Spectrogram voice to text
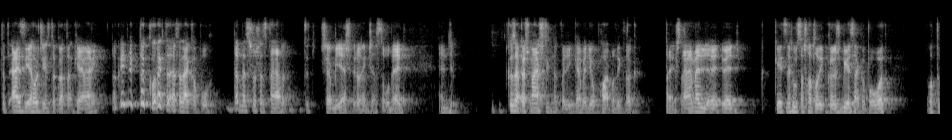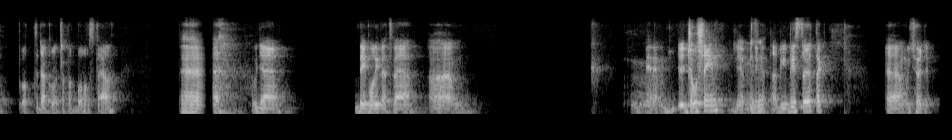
tehát Isaiah Hodgins-t akartam kiemelni, akkor egy tök korrekt NFL elkapó. De ez sosem aztán semmi ilyesmiről nincsen szó, de egy, egy közepes másodiknak, vagy inkább egy jobb harmadiknak teljesen elmegy. Ugye ő egy 2020-as hatodik körös Bills volt, ott, ott a gyakorló csapatból hozta el. Uh, ugye Dable, illetve um, Joe Shane, ugye mindeket uh-huh. a Bills-től jöttek, úgyhogy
